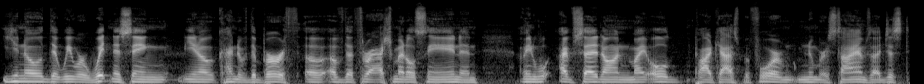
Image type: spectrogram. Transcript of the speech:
you know, that we were witnessing, you know, kind of the birth of, of the thrash metal scene. And I mean, I've said on my old podcast before numerous times, I just,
